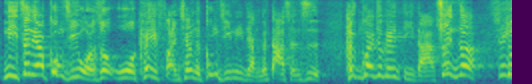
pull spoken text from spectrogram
你真的要攻击我的时候，我可以反向的攻击你两个大城市，很快就可以抵达。所以你知道，所以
